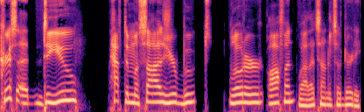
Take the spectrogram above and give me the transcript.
Chris, uh, do you have to massage your boot loader often? Wow, that sounded so dirty.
